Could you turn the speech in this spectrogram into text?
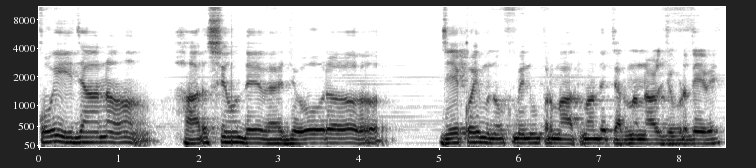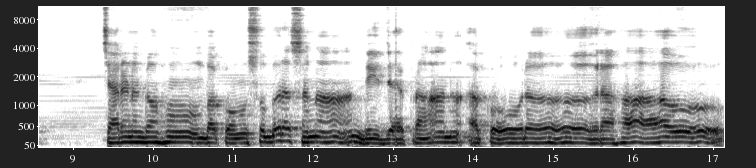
ਕੋਈ ਜਾਣਾ, ਹਰ ਸਿਉ ਦੇਵੈ ਜੋਰ। ਜੇ ਕੋਈ ਮਨੁੱਖ ਮੈਨੂੰ ਪਰਮਾਤਮਾ ਦੇ ਚਰਨਾਂ ਨਾਲ ਜੋੜ ਦੇਵੇ, ਚਰਨ ਗਹੋਂ ਬਕੋਂ ਸੁਭ ਰਸਨਾ ਦੀਜੈ ਪ੍ਰਾਨ ਅਕੋਰ ਰਹਾਉ।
